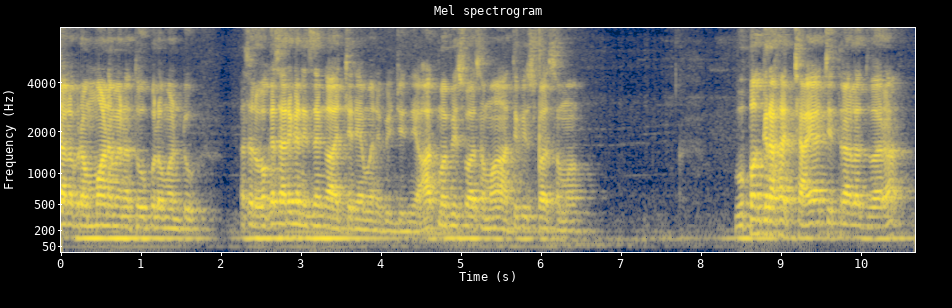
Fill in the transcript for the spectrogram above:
చాలా బ్రహ్మాండమైన తోపులం అంటూ అసలు ఒకసారిగా నిజంగా ఆశ్చర్యం అనిపించింది. ఆత్మవిశ్వాసమా అతి విశ్వాసమా ఉపగ్రహ ఛాయాచిత్రాల ద్వారా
